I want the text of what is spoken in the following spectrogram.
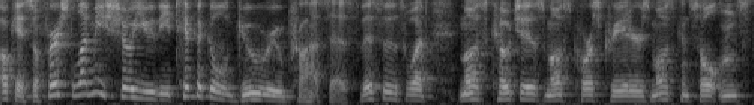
Okay, so first let me show you the typical guru process. This is what most coaches, most course creators, most consultants,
